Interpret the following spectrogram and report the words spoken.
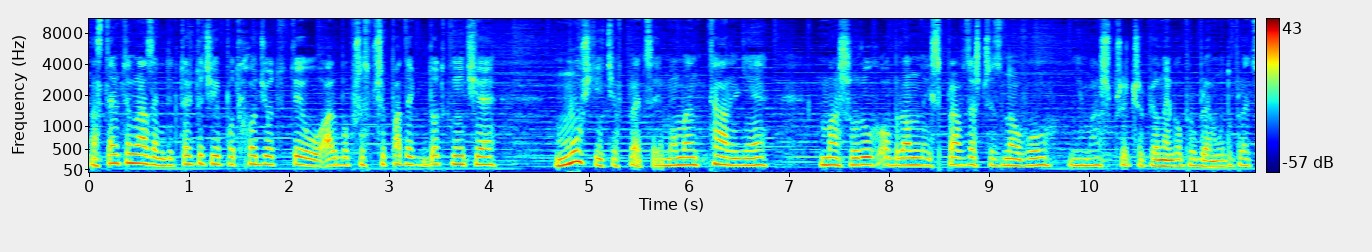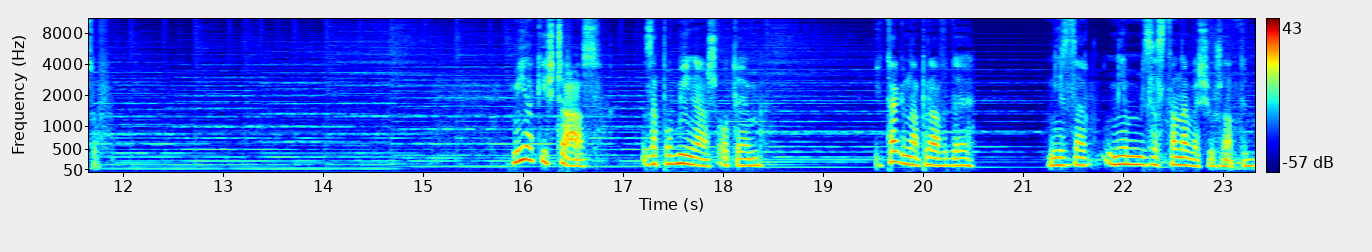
Następnym razem, gdy ktoś do ciebie podchodzi od tyłu albo przez przypadek dotknie cię, muśnie cię w plecy, momentalnie masz ruch obronny i sprawdzasz, czy znowu nie masz przyczepionego problemu do pleców. Mi jakiś czas zapominasz o tym i tak naprawdę nie, za, nie zastanawiasz się już nad tym.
